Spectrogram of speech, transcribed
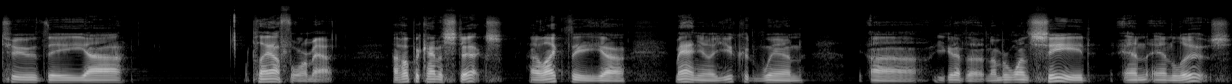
to the uh, playoff format. I hope it kind of sticks. I like the. Uh, man, you know, you could win uh, you could have the number one seed and and lose.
